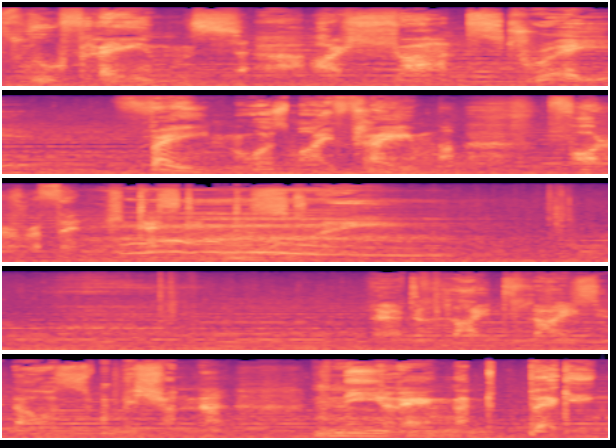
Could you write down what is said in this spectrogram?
Through I shan't stray. Vain was my flame, for revenge destined to stray. That light lies in our submission, kneeling and begging.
